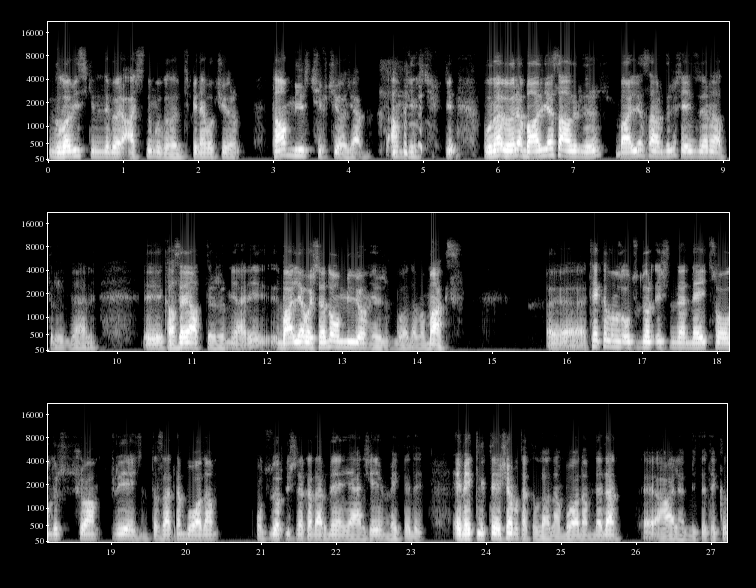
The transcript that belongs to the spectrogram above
Glavinsky'nin de böyle açtım Google'a tipine bakıyorum. Tam bir çiftçi hocam. Tam bir çiftçi. Buna böyle balya saldırır. Balya sardırır şey üzerine attırırım yani. Ee, kasaya attırırım yani. Balya başına da 10 milyon veririm bu adama max. Ee, tackle'ımız 34 yaşında Nate Solder şu an free agent'ta. Zaten bu adam 34 yaşına kadar ne yani şey mi bekledi? Emeklilikte yaşa mı takıldı adam? Bu adam neden e, halen bizde tackle?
